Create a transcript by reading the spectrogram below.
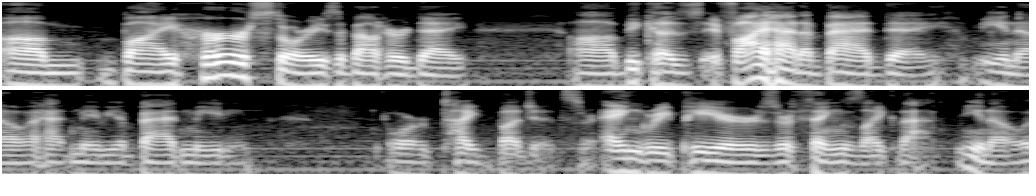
um, by her stories about her day. Uh, because if I had a bad day, you know, I had maybe a bad meeting or tight budgets or angry peers or things like that, you know,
